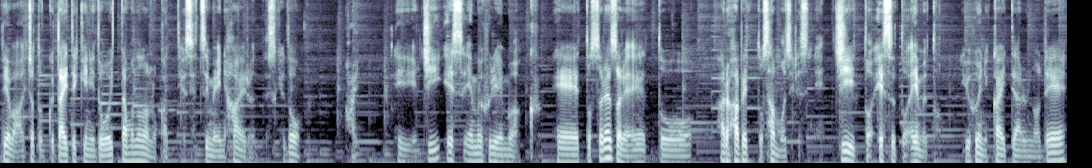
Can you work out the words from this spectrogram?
では、ちょっと具体的にどういったものなのかっていう説明に入るんですけど、はいえー、GSM フレームワーク。えっ、ー、と、それぞれ、えっ、ー、と、アルファベット3文字ですね。G と S と M というふうに書いてあるので、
